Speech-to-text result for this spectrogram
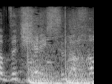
love the chase and the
